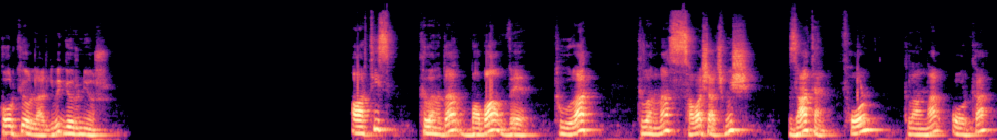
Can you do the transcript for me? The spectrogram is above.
korkuyorlar gibi görünüyor. Artist klanı da Baba ve Tuğra klanına savaş açmış. Zaten Form klanlar Ork'a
